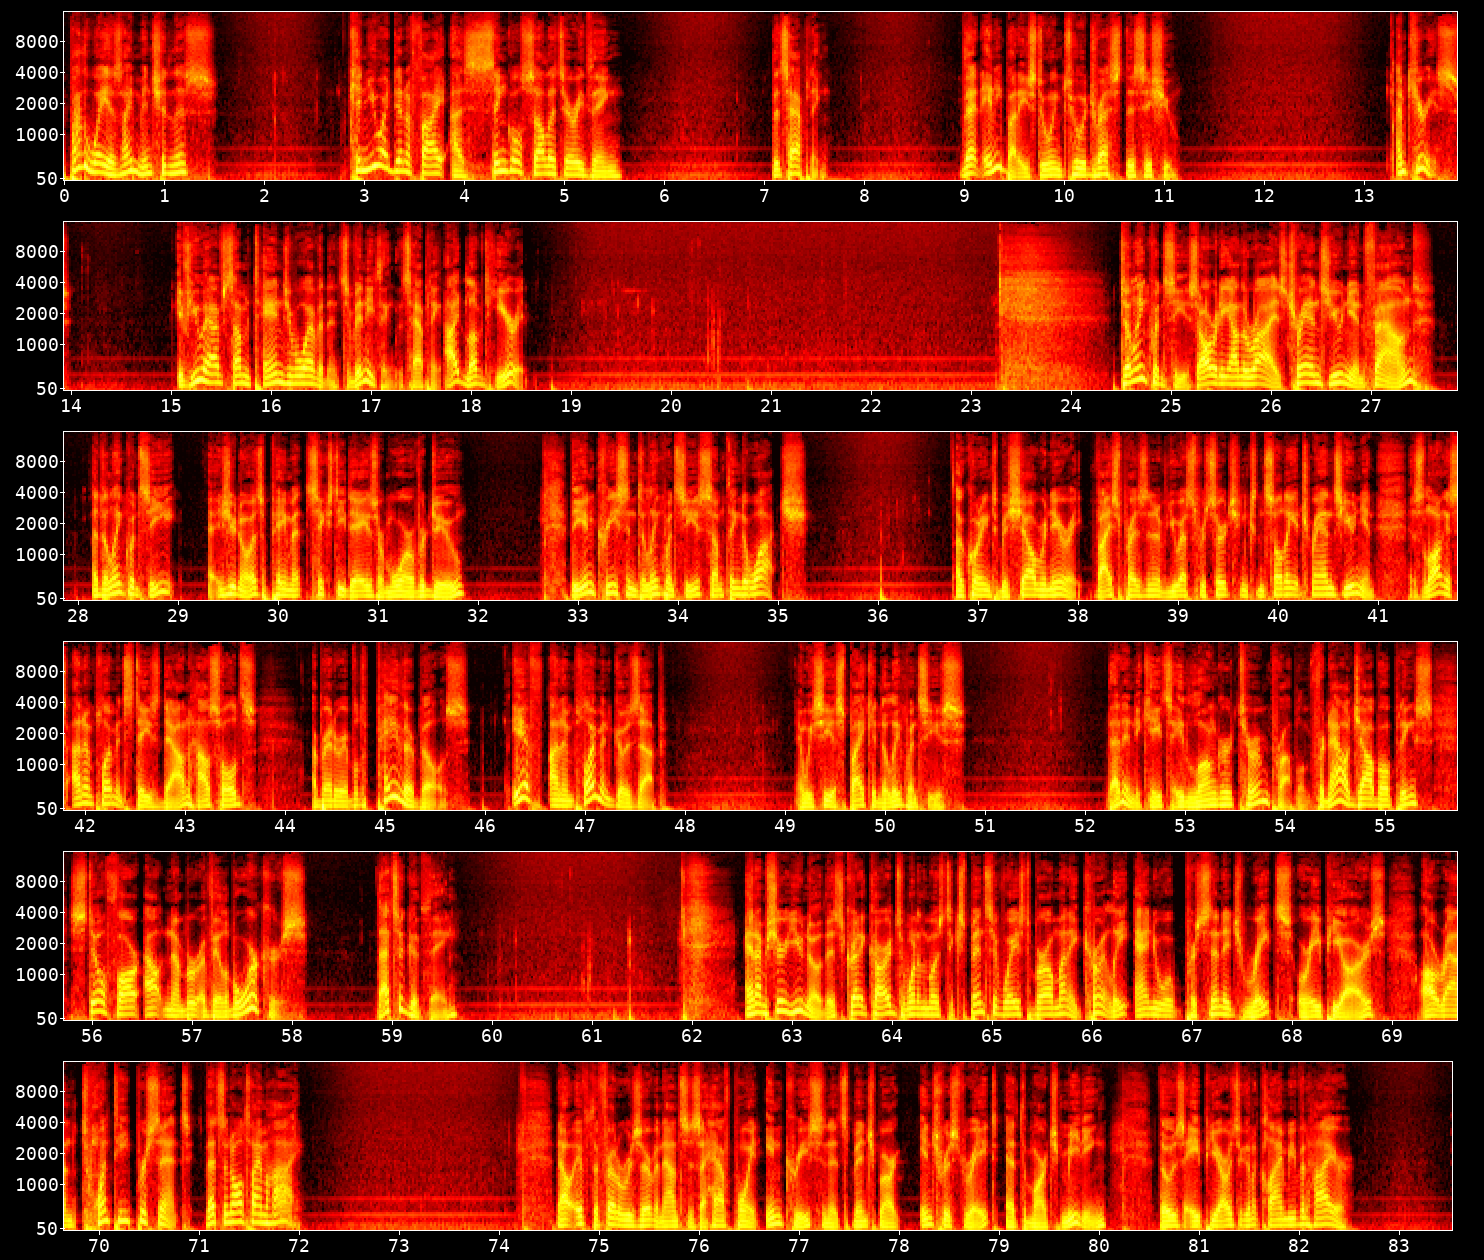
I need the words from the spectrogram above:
By the way, as I mention this, can you identify a single solitary thing that's happening that anybody's doing to address this issue? I'm curious. If you have some tangible evidence of anything that's happening, I'd love to hear it. Delinquencies already on the rise. TransUnion found a delinquency, as you know, is a payment 60 days or more overdue. The increase in delinquency is something to watch. According to Michelle Raneri, Vice President of U.S. Research and Consulting at TransUnion, as long as unemployment stays down, households are better able to pay their bills. If unemployment goes up and we see a spike in delinquencies, that indicates a longer term problem. For now, job openings still far outnumber available workers. That's a good thing. And I'm sure you know this. Credit cards are one of the most expensive ways to borrow money. Currently, annual percentage rates, or APRs, are around 20%. That's an all time high. Now, if the Federal Reserve announces a half point increase in its benchmark interest rate at the March meeting, those APRs are going to climb even higher.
